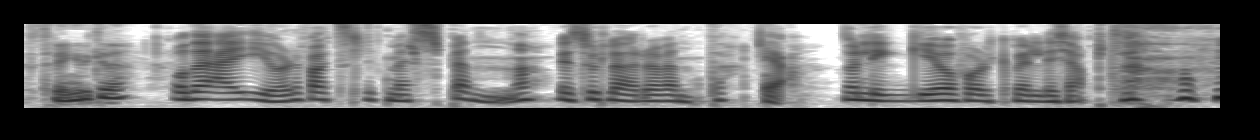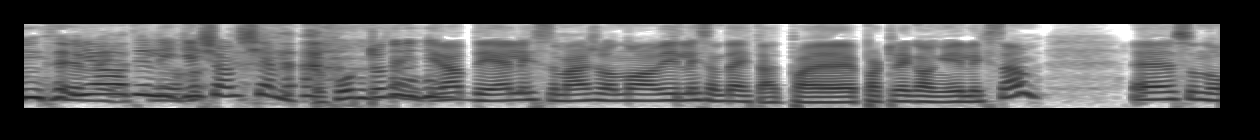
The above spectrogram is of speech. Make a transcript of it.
du trenger ikke det. Og det er, gjør det faktisk litt mer spennende, hvis du klarer å vente. Ja. Nå ligger jo folk veldig kjapt. Ja, de ligger sånn kjempefort og tenker at det liksom er sånn Nå har vi liksom data et par- par-tre ganger, liksom. Eh, Så nå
